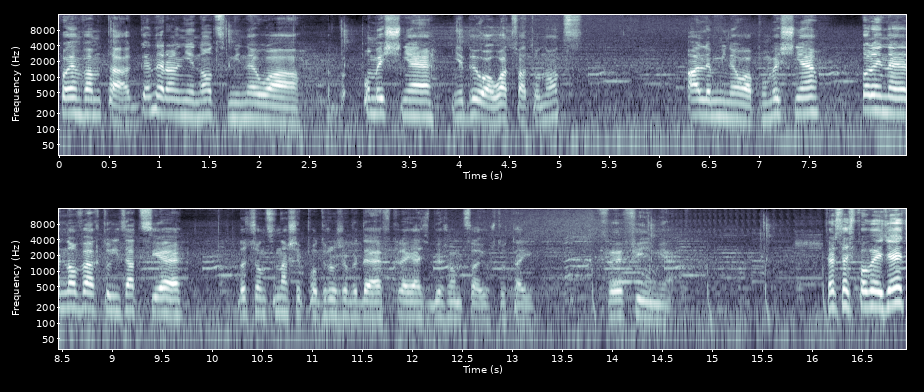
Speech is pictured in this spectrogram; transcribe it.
powiem Wam tak, generalnie noc minęła pomyślnie, nie była łatwa to noc, ale minęła pomyślnie. Kolejne nowe aktualizacje dotyczące naszej podróży będę wklejać bieżąco już tutaj w filmie. Chcesz coś powiedzieć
